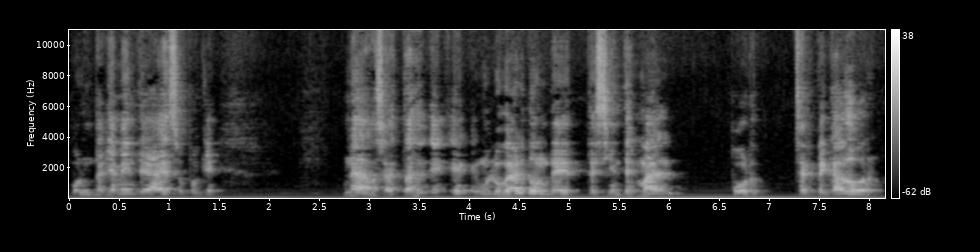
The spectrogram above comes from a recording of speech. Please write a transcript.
voluntariamente a eso, porque nada, o sea, estás en, un lugar donde te sientes mal por ser pecador,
